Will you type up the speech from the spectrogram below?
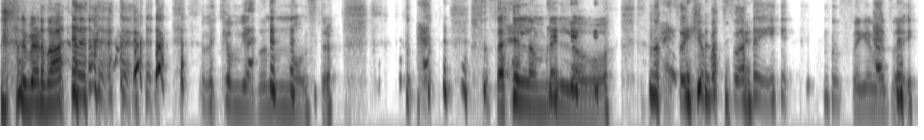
¿verdad? Me convierto en un monstruo. Sale el hombre lobo. No sé qué pasó ahí. No sé qué pasó ahí.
